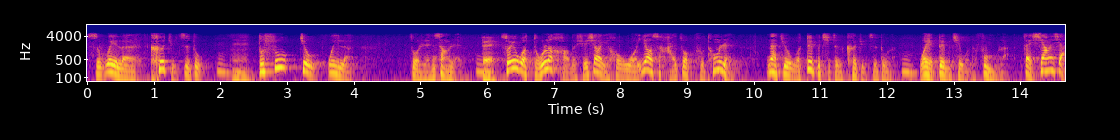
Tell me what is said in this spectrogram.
是为了科举制度，嗯。嗯，读书就为了做人上人，对，所以我读了好的学校以后，我要是还做普通人，那就我对不起这个科举制度了，嗯，我也对不起我的父母了。在乡下，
